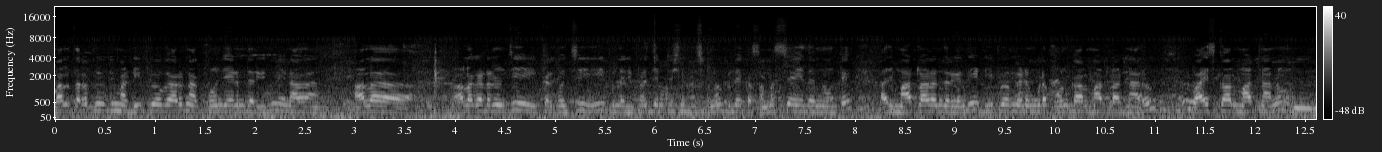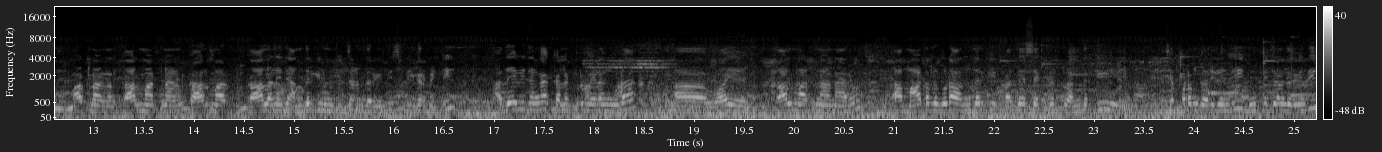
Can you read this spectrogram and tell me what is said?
వాళ్ళ తరఫు నుంచి మా డిపిఓ గారు నాకు ఫోన్ చేయడం జరిగింది. నేను వాళ్ళ ఆలగడ్డ నుంచి ఇక్కడికి వచ్చి వీళ్ళ రిప్రజెంటేషన్ తీసుకున్నాం. వీళ్ళ యొక్క సమస్య ఏదైనా ఉంటే అది మాట్లాడడం జరిగింది. డిపిఓ మేడం కూడా ఫోన్ కాల్ మాట్లాడినారు. వాయిస్ కాల్ మాట్లాడాను మాట్లాడినాను కాల్ మాట్లాడాను కాల్ మా కాల్ అనేది అందరికీ వినిపించడం జరిగింది. స్పీకర్ పెట్టి అదేవిధంగా కలెక్టర్ మేడం కూడా కాల్ మాట్లాడినారు ఆ మాటలు కూడా అందరికీ పంచాయత్ సెక్రటరీ అందరికీ చెప్పడం జరిగింది వినిపించడం జరిగింది.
